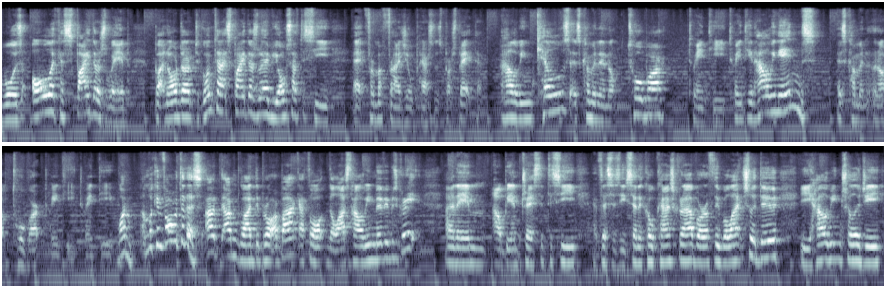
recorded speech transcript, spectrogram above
was all like a spider's web, but in order to go into that spider's web, you also have to see it from a fragile person's perspective. Halloween Kills is coming in October 2020, and Halloween Ends is coming in October 2021. I'm looking forward to this. I, am glad they brought her back. I thought the last Halloween movie was great, and um, I'll be interested to see if this is a cynical cash grab or if they will actually do a Halloween trilogy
